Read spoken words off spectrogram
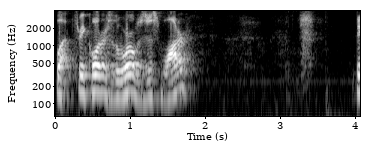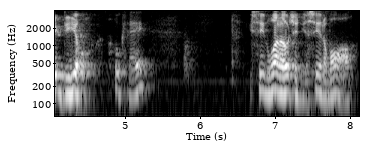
what, three quarters of the world is just water? Big deal, okay? You've seen one ocean, you've seen them all.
